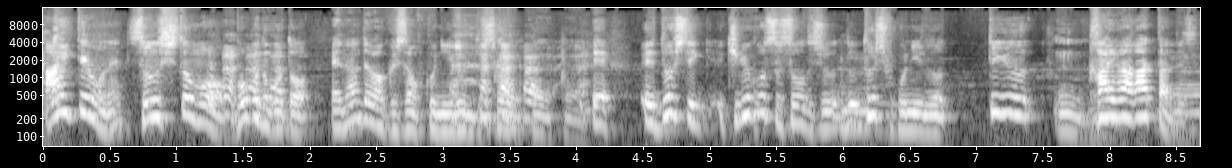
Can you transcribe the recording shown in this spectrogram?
相手もねその人も僕のこと「えなんで涌井さんここにいるんですか?」ええどうして君こそそうでしょ？どどうしてここにいるの?」っていう会話があったんです、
